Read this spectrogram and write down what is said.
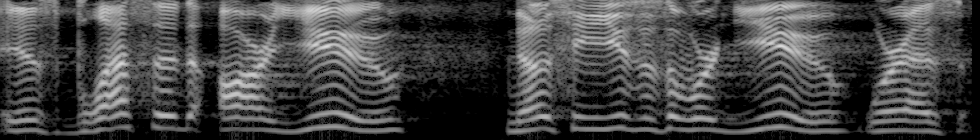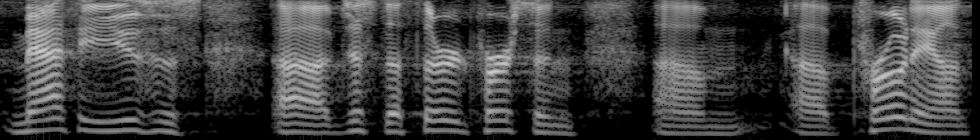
is, Blessed are you. Notice he uses the word you, whereas Matthew uses uh, just a third person um, uh, pronoun.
